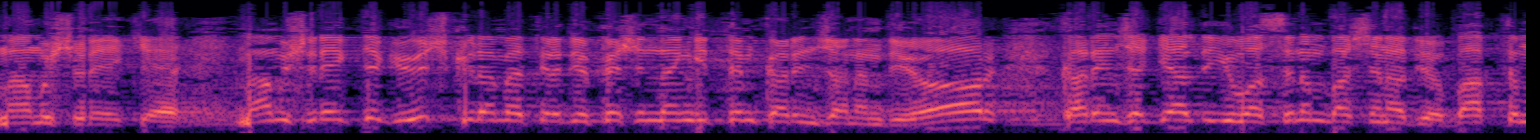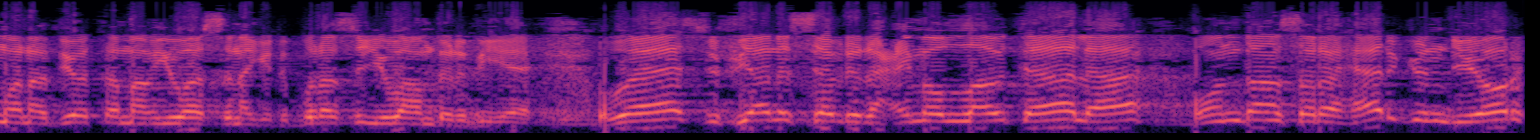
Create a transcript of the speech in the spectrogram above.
İmam-ı Şüreyk'e. İmam-ı Şüreyk ki 3 kilometre diyor peşinden gittim karıncanın diyor. Karınca geldi yuvasının başına diyor. Baktım ona diyor tamam yuvasına gitti. Burası yuvamdır diye. Ve Süfyan-ı Sevri rahimallahu teala ondan sonra her gün diyor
